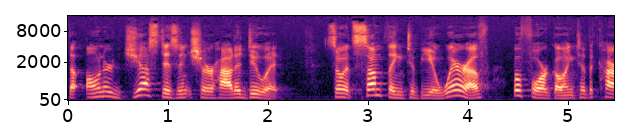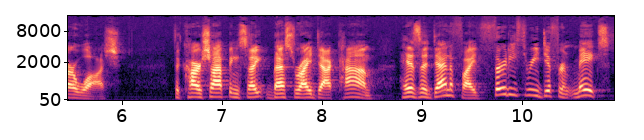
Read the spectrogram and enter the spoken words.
the owner just isn't sure how to do it. So it's something to be aware of before going to the car wash. The car shopping site bestride.com has identified 33 different makes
